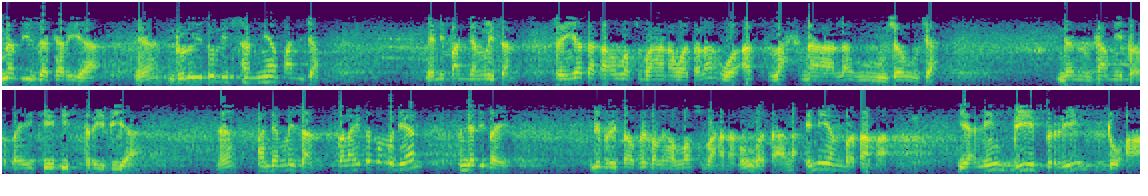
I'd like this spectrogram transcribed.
Nabi Zakaria, ya, dulu itu lisannya panjang. Jadi panjang lisan. Sehingga kata Allah Subhanahu wa taala wa aslahna lahu zaujah. Dan kami perbaiki istri dia. Ya, panjang lisan. Setelah itu kemudian menjadi baik. Diberi taufik oleh Allah Subhanahu wa taala. Ini yang pertama, yakni diberi doa.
